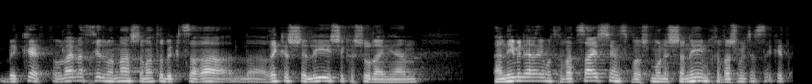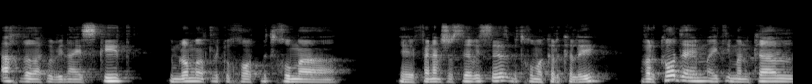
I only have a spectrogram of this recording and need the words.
בכיף, אולי נתחיל ממש, אמרת בקצרה, לרקע שלי שקשור לעניין. אני מנהל היום את חברת סייסנס כבר שמונה שנים, חברה שמתעסקת אך ורק בבינה עסקית, עם לא מעט לקוחות בתחום ה-financial services, בתחום הכלכלי, אבל קודם הייתי מנכ"ל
